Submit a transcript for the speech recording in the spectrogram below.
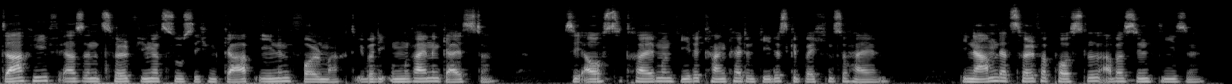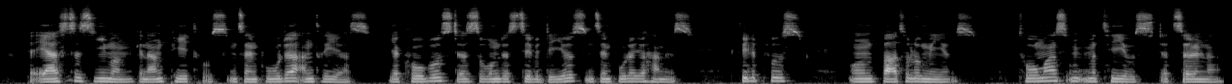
Da rief er seine zwölf Jünger zu sich und gab ihnen Vollmacht über die unreinen Geister, sie auszutreiben und jede Krankheit und jedes Gebrechen zu heilen. Die Namen der zwölf Apostel aber sind diese. Der erste Simon, genannt Petrus, und sein Bruder Andreas, Jakobus, der Sohn des Zebedäus, und sein Bruder Johannes, Philippus und Bartholomäus, Thomas und Matthäus, der Zöllner,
